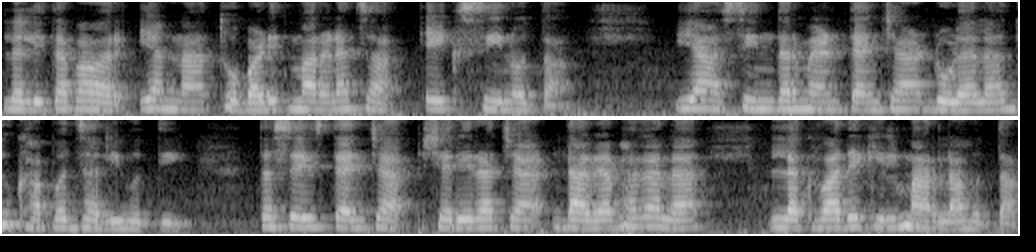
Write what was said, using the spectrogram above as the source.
ललिता पवार यांना थोबाडीत मारण्याचा एक सीन होता. या सीन दरम्यान त्यांच्या डोळ्याला दुखापत झाली होती. तसेच त्यांच्या शरीराच्या डाव्या भागाला लखवा देखील मारला होता.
